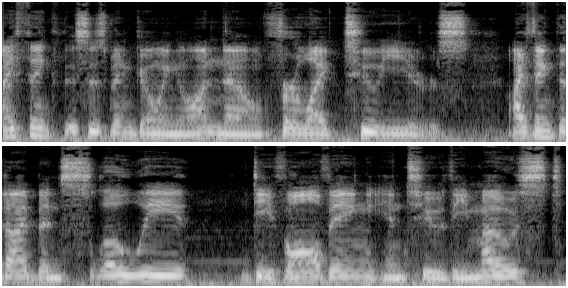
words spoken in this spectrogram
I think this has been going on now for like two years. I think that I've been slowly devolving into the most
